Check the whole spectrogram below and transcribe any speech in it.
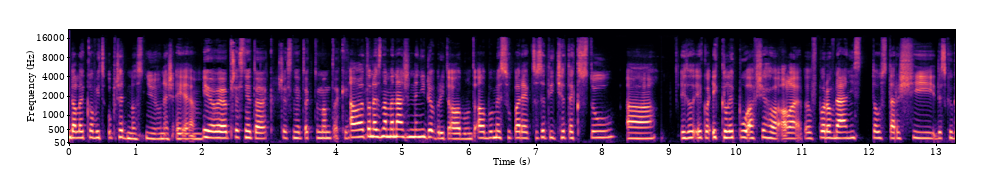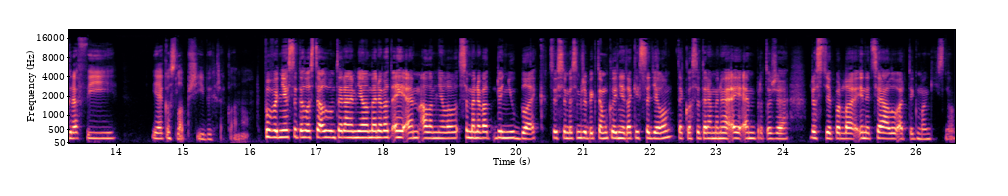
daleko víc upřednostňuju než AM. Jo, jo, přesně tak, přesně tak to mám taky. Ale to neznamená, že není dobrý to album. To album je super, jak co se týče textů a je to jako i klipů a všeho, ale v porovnání s tou starší diskografií je jako slabší, bych řekla, no. Původně se tohle album teda nemělo jmenovat AM, ale mělo se jmenovat The New Black, což si myslím, že by k tomu klidně taky sedělo. Takhle se teda jmenuje AM, protože prostě podle iniciálu Arctic Monkeys, no.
